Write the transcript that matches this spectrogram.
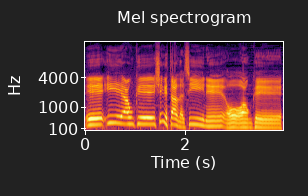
Eh, y aunque llegues tarde al cine o aunque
